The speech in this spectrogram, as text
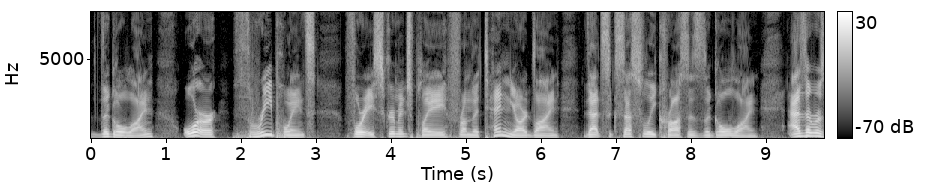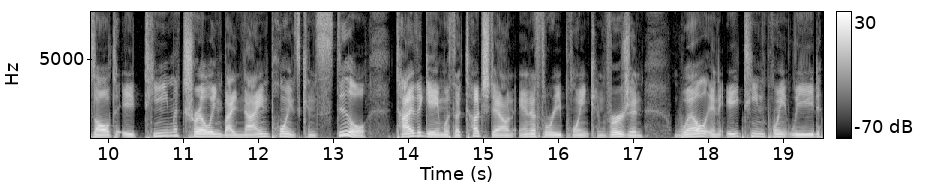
the goal line, or three points for a scrimmage play from the 10 yard line that successfully crosses the goal line. As a result, a team trailing by nine points can still tie the game with a touchdown and a three point conversion. Well, an 18 point lead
